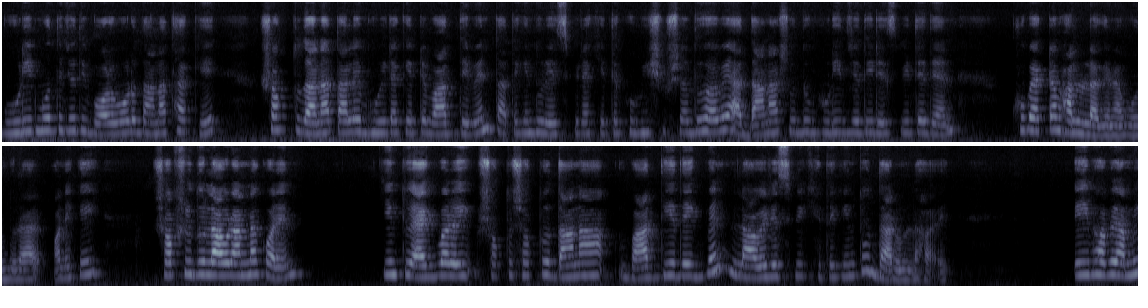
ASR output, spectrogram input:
ভুঁড়ির মধ্যে যদি বড় বড় দানা থাকে, শক্ত দানা, তাহলে ভুঁড়িটা কেটে বাদ দেবেন। তাতে কিন্তু রেসিপিটা খেতে খুবই সুস্বাদু হবে। আর দানা শুধু ভুঁড়ির যদি রেসিপিতে দেন, খুব একটা ভালো লাগে না বন্ধুরা। আর অনেকেই সব শুধু লাউ রান্না করেন কিন্তু একবার ওই শক্ত শক্ত দানা বাদ দিয়ে দেখবেন লাউয়ের রেসিপি খেতে কিন্তু দারুণ হয়। এইভাবে আমি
